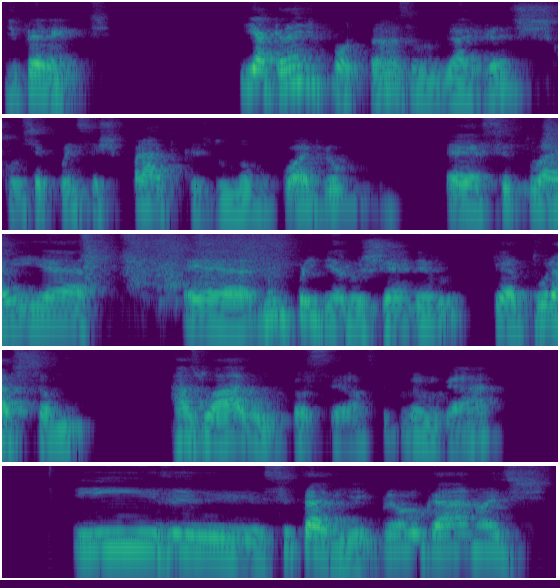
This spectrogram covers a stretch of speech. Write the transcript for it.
diferente. E a grande importância, as grandes consequências práticas do novo código, eu é, situaria é, num primeiro gênero, que é a duração razoável do processo, em primeiro lugar, e citaria, em primeiro lugar, nós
